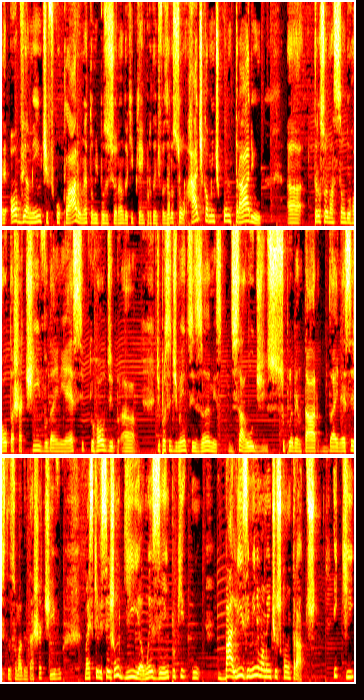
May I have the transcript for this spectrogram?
É, obviamente, ficou claro, né? Tô me posicionando aqui porque é importante fazê-lo. Eu sou radicalmente contrário a transformação do rol taxativo da ANS, que o rol de, uh, de procedimentos exames de saúde suplementar da ANS seja transformado em taxativo, mas que ele seja um guia, um exemplo que um, balize minimamente os contratos e que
